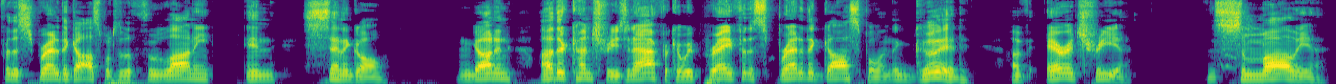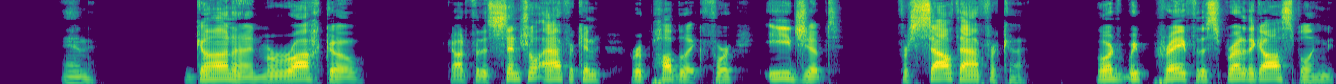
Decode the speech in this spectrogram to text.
for the spread of the gospel to the Fulani in Senegal. And God, in other countries in Africa, we pray for the spread of the gospel and the good of Eritrea and Somalia and Ghana and Morocco. God, for the Central African Republic, for Egypt, for South Africa. Lord, we pray for the spread of the gospel and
